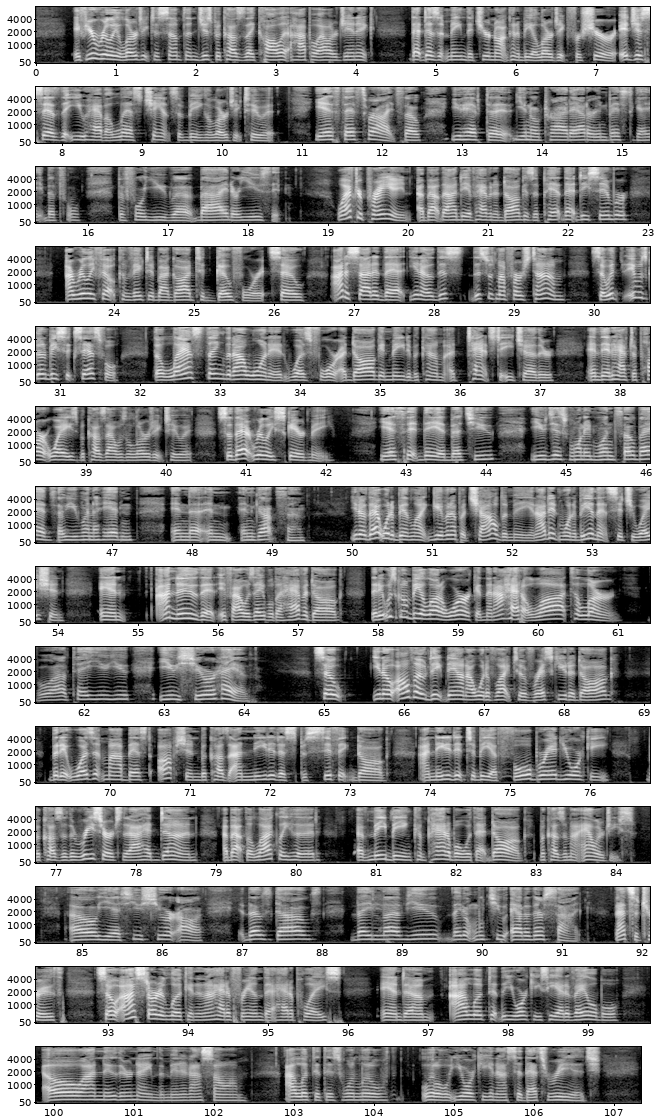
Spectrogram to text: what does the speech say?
if you're really allergic to something, just because they call it hypoallergenic, that doesn't mean that you're not going to be allergic for sure. It just says that you have a less chance of being allergic to it. Yes, that's right. So you have to, you know, try it out or investigate it before before you uh, buy it or use it. Well, after praying about the idea of having a dog as a pet that December, I really felt convicted by God to go for it. So I decided that, you know, this this was my first time, so it it was going to be successful. The last thing that I wanted was for a dog and me to become attached to each other and then have to part ways because I was allergic to it. So that really scared me. Yes, it did. But you, you just wanted one so bad, so you went ahead and and uh, and and got some. You know that would have been like giving up a child to me, and I didn't want to be in that situation. And I knew that if I was able to have a dog, that it was going to be a lot of work, and that I had a lot to learn. Boy, I'll tell you, you you sure have. So you know, although deep down I would have liked to have rescued a dog, but it wasn't my best option because I needed a specific dog. I needed it to be a full bred Yorkie because of the research that I had done about the likelihood of me being compatible with that dog because of my allergies. Oh, yes, you sure are. Those dogs, they love you. They don't want you out of their sight. That's the truth. So I started looking, and I had a friend that had a place, and um, I looked at the Yorkies he had available. Oh, I knew their name the minute I saw them. I looked at this one little little Yorkie, and I said, "That's Ridge."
